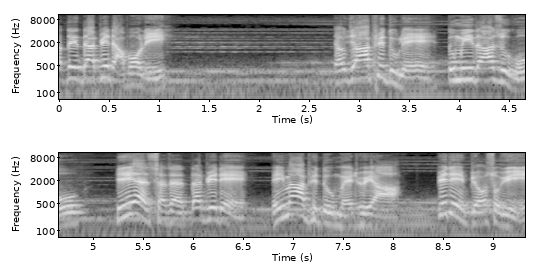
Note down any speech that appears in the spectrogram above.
အသေးသက်ပြစ်တာပေါ့လေယောက်ျားဖြစ်သူလေသူမိသားစုကိုရရဆက်ဆက်တက်ပြစ်တဲ့မိန်းမဖြစ်သူမဲထွေးဟာပြစ်တင်ပြောဆို၍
